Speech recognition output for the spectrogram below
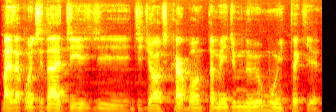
Mas a quantidade de, de, de dióxido de carbono também diminuiu muito aqui.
